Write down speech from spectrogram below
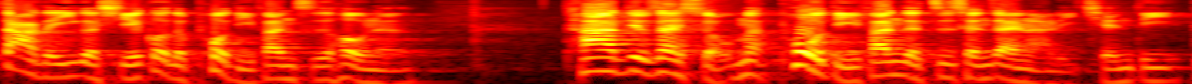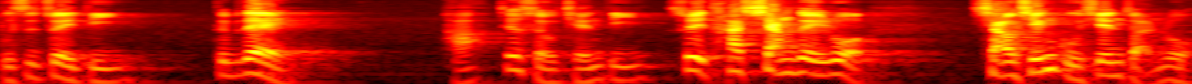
大的一个结构的破底翻之后呢？它就在守，那破底翻的支撑在哪里？前低不是最低，对不对？好，就守前低，所以它相对弱，小型股先转弱。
